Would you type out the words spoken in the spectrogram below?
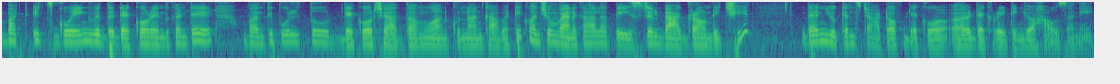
But it's going with the decor. ఎందుకంటే బంతిపూలతో డెకోర్ చేద్దాము అనుకున్నాను కాబట్టి కొంచెం వెనకాల పేస్టల్ బ్యాక్గ్రౌండ్ ఇచ్చి then you can start off deco decorating your house అని.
